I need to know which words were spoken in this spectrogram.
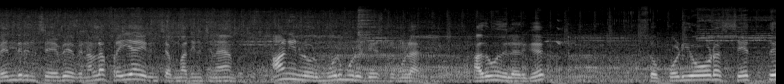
வெந்துருந்துச்சு நல்லா ஃப்ரையாக இருந்துச்சு அப்படின்னு பார்த்தீங்கன்னு ஆனியனில் ஒரு முறுமுறு டேஸ்ட் இருக்கும்ல அதுவும் இதில் இருக்குது ஸோ பொடியோடு சேர்த்து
